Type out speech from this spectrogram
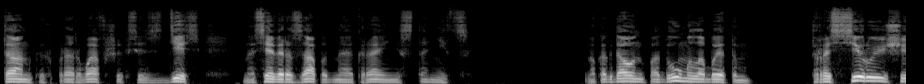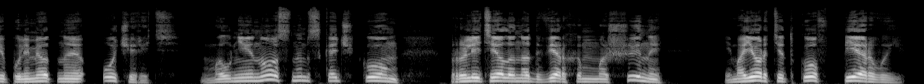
танках, прорвавшихся здесь, на северо-западной окраине станицы. Но когда он подумал об этом, трассирующая пулеметная очередь молниеносным скачком пролетела над верхом машины, и майор Титков первый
